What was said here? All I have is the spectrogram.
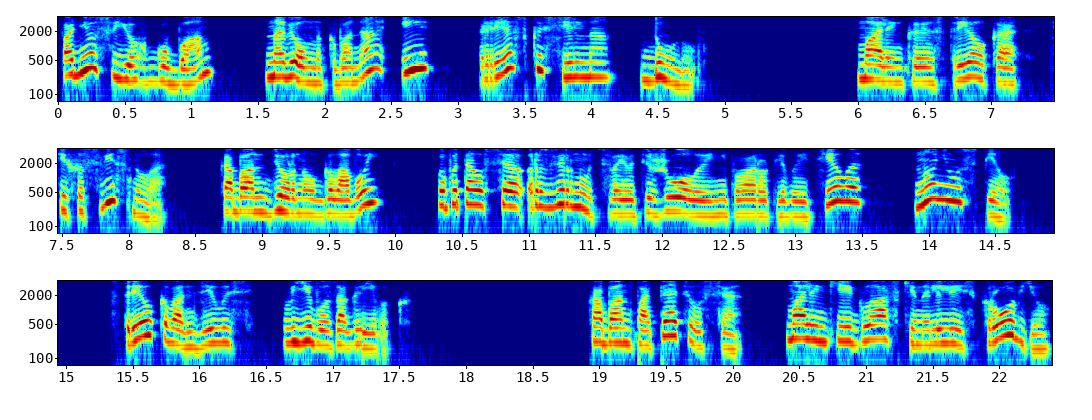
поднес ее к губам, навел на кабана и резко сильно дунул. Маленькая стрелка тихо свистнула, кабан дернул головой, попытался развернуть свое тяжелое неповоротливое тело, но не успел. Стрелка вонзилась в его загривок. Кабан попятился, маленькие глазки налились кровью,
